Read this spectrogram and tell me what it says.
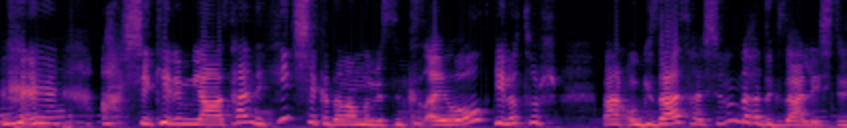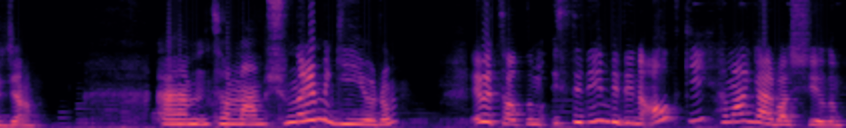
ah şekerim ya sen de hiç şakadan anlamıyorsun kız ayol. Gel otur. Ben o güzel saçlarını daha da güzelleştireceğim. Em, tamam şunları mı giyiyorum? Evet tatlım istediğin bedeni al giy hemen gel başlayalım.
